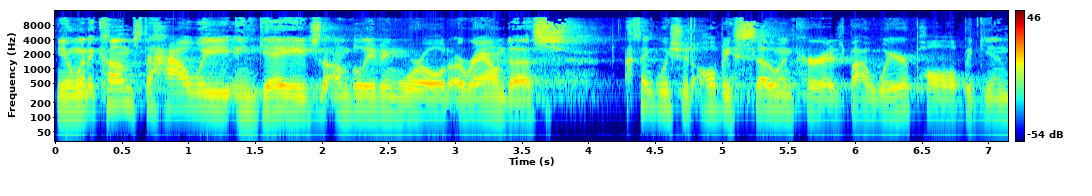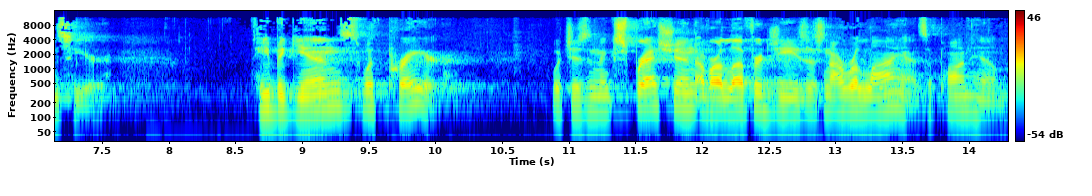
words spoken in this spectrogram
You know, when it comes to how we engage the unbelieving world around us, I think we should all be so encouraged by where Paul begins here. He begins with prayer, which is an expression of our love for Jesus and our reliance upon Him.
